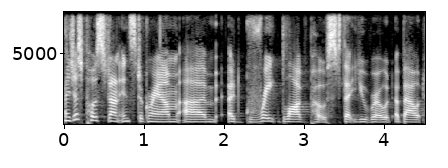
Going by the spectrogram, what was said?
I just posted on Instagram um, a great blog post that you wrote about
